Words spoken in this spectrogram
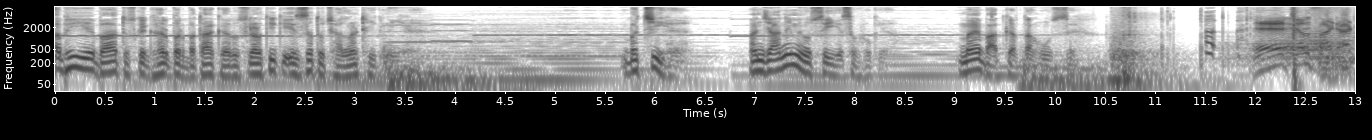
अभी ये बात उसके घर पर बताकर उस लड़की की इज़्ज़त उछालना ठीक नहीं है। बच्ची है। अनजाने में उससे ये सब हो गया। मैं बात करता हूँ उससे। ए चल साइड हट।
